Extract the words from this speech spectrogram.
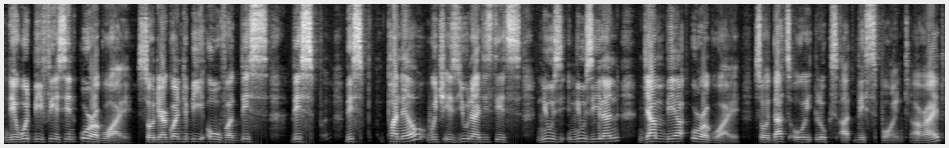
they would be facing Uruguay. So they are going to be over this this this panel, which is United States, New, New Zealand, Gambia, Uruguay. So that's how it looks at this point. All right.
